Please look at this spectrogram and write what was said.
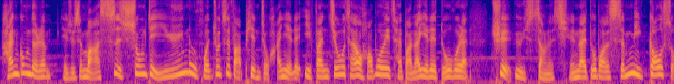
韩公的人，也就是马氏兄弟以鱼目混珠之法骗走蓝眼泪。一番纠缠后，好不容易才把蓝眼泪夺回来，却遇上了前来夺宝的神秘高手。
